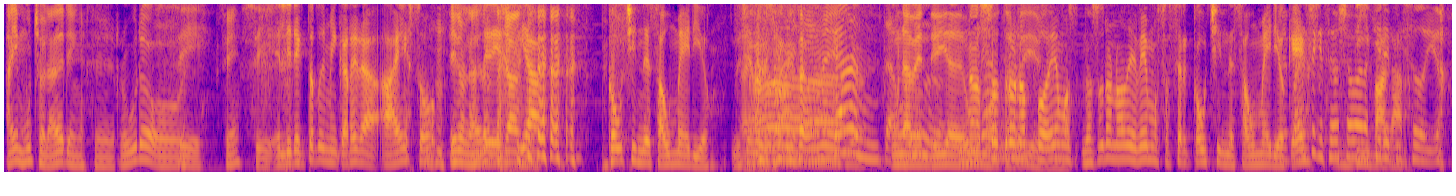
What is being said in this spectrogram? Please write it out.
¿Hay mucho ladre en este rubro? o Sí, ¿Sí? sí. El director de mi carrera a eso Era un ladrón. le decía coaching de saumerio. Decía, Ah, "Nosotros- Coaching de saumerio. Me encanta. Una vendida de humo. Nosotros no podemos, nosotros no debemos hacer coaching de saumerio, Me que parece es que se va a llamar así el episodio.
